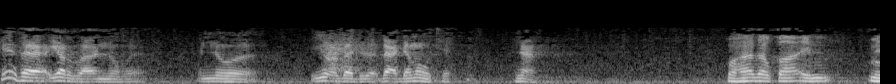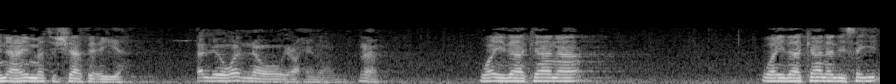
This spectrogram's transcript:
كيف يرضى أنه أنه يعبد بعد موته؟ نعم. وهذا القائل من أئمة الشافعية. اللي هو النووي رحمه الله. نعم. وإذا كان وإذا كان لسيد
